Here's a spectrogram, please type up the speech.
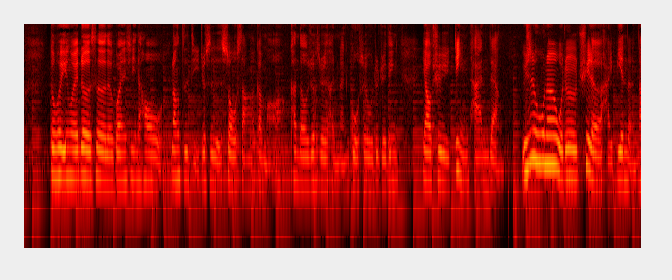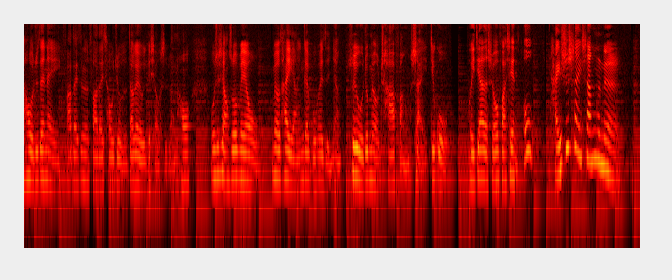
都会因为垃圾的关系，然后让自己就是受伤啊，干嘛？看到就觉得很难过，所以我就决定要去净滩这样。于是乎呢，我就去了海边了，然后我就在那里发呆，真的发呆超久的，大概有一个小时吧。然后我就想说，没有没有太阳，应该不会怎样，所以我就没有擦防晒。结果回家的时候发现，哦，还是晒伤了呢。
